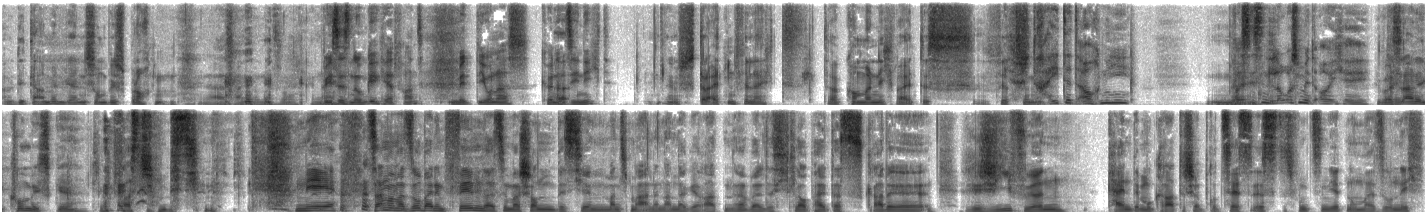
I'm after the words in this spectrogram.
Aber die Damen werden schon besprochen. ja, sagen wir mal so. Genau. Wie ist es denn umgekehrt, Franz? Mit Jonas können Sie nicht? Streiten vielleicht, da kommen wir nicht weit, das führt zu nichts. Streitet auch nie? Was ist denn los mit euch, ey? Ich weiß auch nicht, komisch, gell? Klingt fast schon ein bisschen. Nee, sagen wir mal so, bei dem Film, da sind wir schon ein bisschen manchmal aneinander geraten, ne? weil das, ich glaube halt, dass gerade Regie führen kein demokratischer Prozess ist. Das funktioniert nun mal so nicht.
